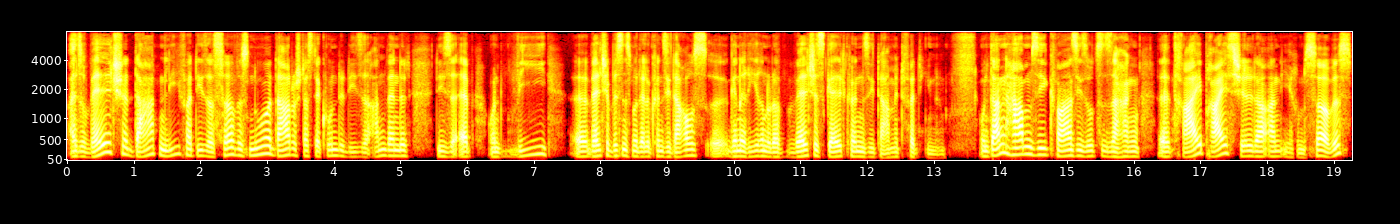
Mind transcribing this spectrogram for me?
Also welche Daten liefert dieser Service nur dadurch, dass der Kunde diese anwendet, diese App und wie welche Businessmodelle können Sie daraus äh, generieren oder welches Geld können Sie damit verdienen. Und dann haben Sie quasi sozusagen äh, drei Preisschilder an Ihrem Service,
